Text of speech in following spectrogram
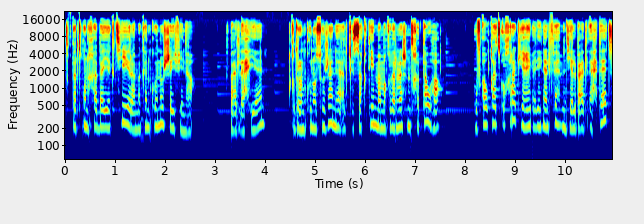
تقدر تكون خبايا كتيرة ما كنكونوش شايفينها. في بعض الأحيان نقدروا نكونوا سجناء. القصة قديمة ما قدرناش نتخطوها وفي أوقات أخرى كيغيب علينا الفهم ديال بعض الأحداث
